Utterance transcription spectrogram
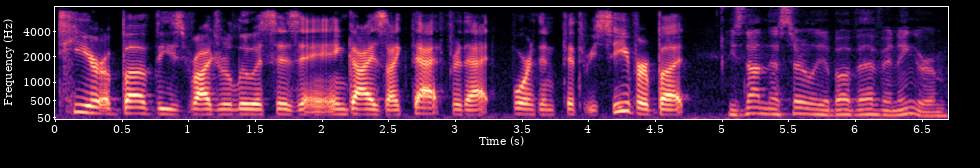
tier above these Roger Lewis's and, and guys like that for that fourth and fifth receiver. But he's not necessarily above Evan Engram.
